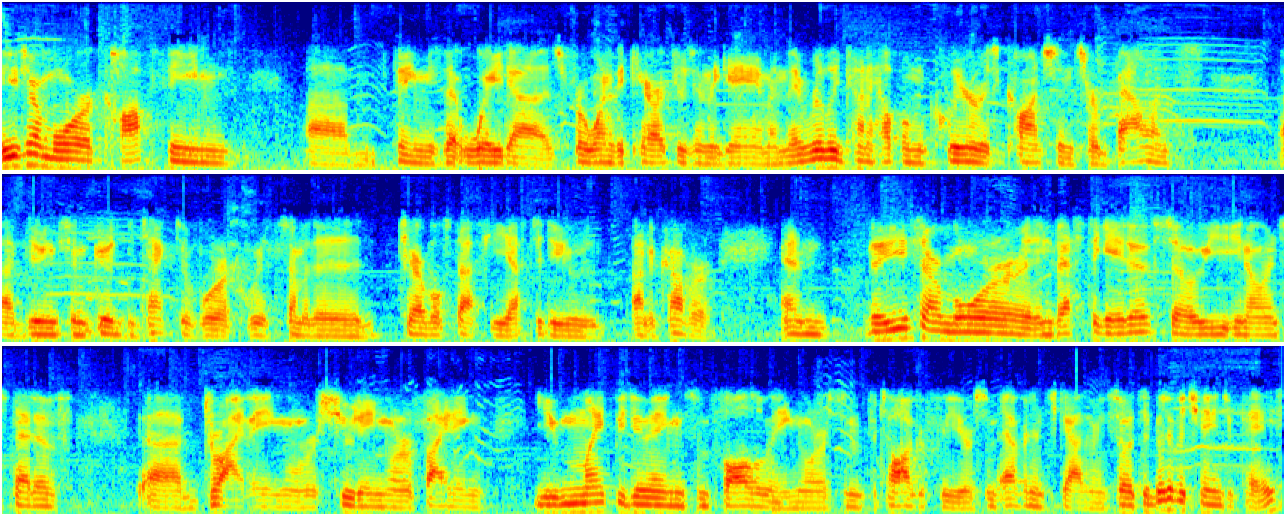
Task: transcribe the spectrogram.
these are more cop themed um, things that Wei does for one of the characters in the game, and they really kind of help him clear his conscience or balance uh, doing some good detective work with some of the terrible stuff he has to do undercover. And these are more investigative. So you know, instead of uh, driving or shooting or fighting, you might be doing some following or some photography or some evidence gathering. So it's a bit of a change of pace.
